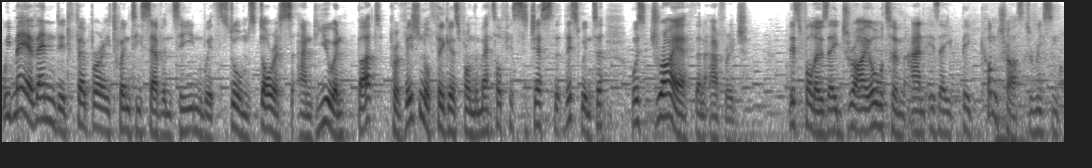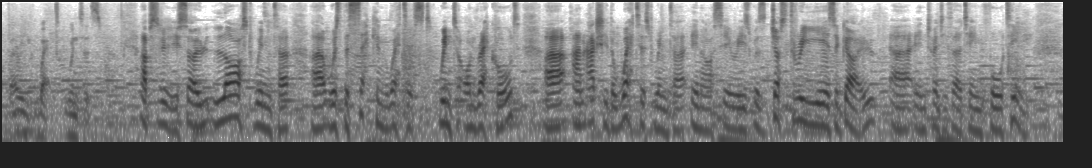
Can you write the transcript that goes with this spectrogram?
We may have ended February 2017 with storms Doris and Ewan, but provisional figures from the Met Office suggest that this winter was drier than average. This follows a dry autumn and is a big contrast to recent very wet winters. Absolutely. So last winter uh, was the second wettest winter on record, uh, and actually the wettest winter in our series was just three years ago uh, in 2013-14.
